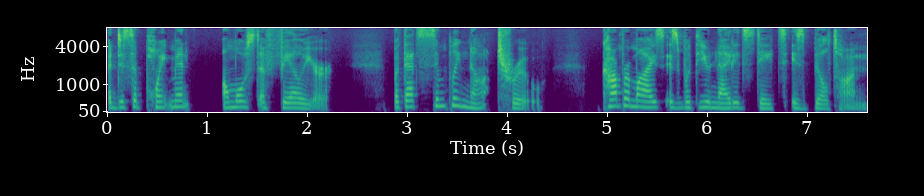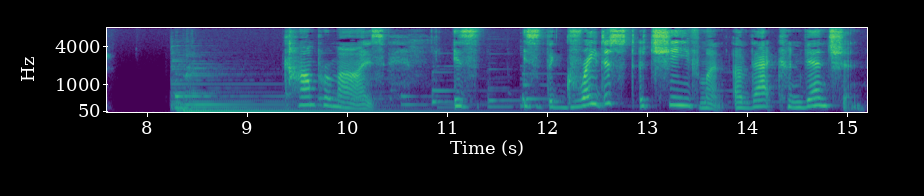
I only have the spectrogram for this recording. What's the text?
a disappointment, almost a failure. But that's simply not true. Compromise is what the United States is built on. Compromise is, is the greatest achievement of that convention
